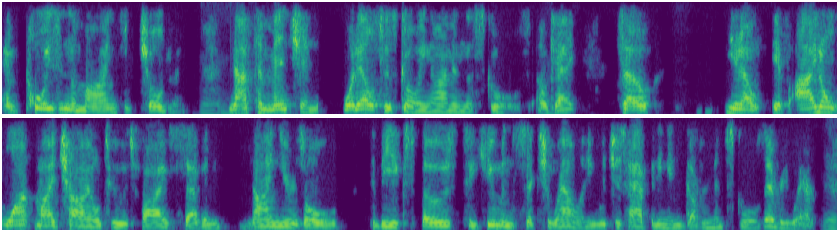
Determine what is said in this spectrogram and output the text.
and poison the minds of children Yeah. not to mention what else is going on in the schools. Okay. So, you know, if I don't want my child who is five, seven, nine years old to be exposed to human sexuality, which is happening in government schools everywhere. Yeah.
